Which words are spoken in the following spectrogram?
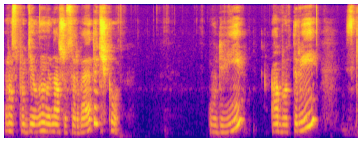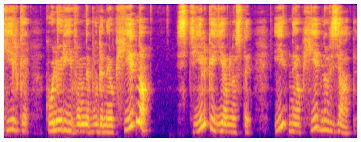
розподілили нашу серветочку у дві або три. Скільки кольорів вам не буде необхідно, стільки ємностей і необхідно взяти.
